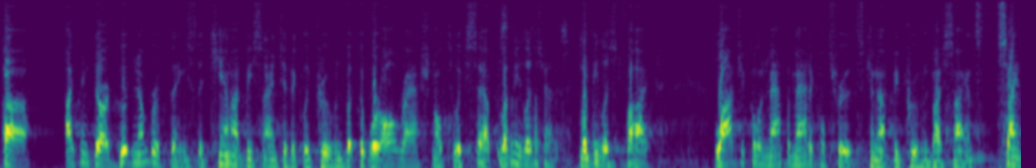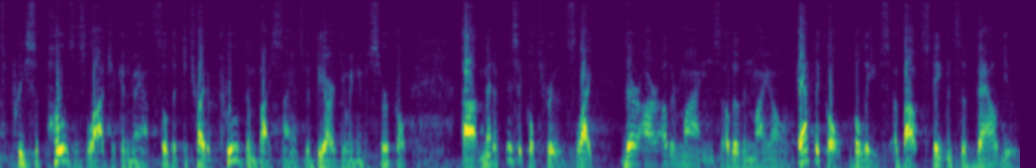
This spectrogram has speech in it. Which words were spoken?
Uh, I think there are a good number of things that cannot be scientifically proven, but that we're all rational to accept. Let, me, list, let me list five. Logical and mathematical truths cannot be proven by science. Science presupposes logic and math, so that to try to prove them by science would be arguing in a circle. Uh, metaphysical truths, like there are other minds other than my own. Ethical beliefs about statements of value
